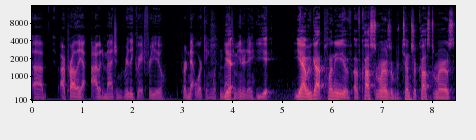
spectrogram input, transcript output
uh, are probably I would imagine really great for you for networking within that community. Yeah, yeah, we've got plenty of, of customers or potential customers.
